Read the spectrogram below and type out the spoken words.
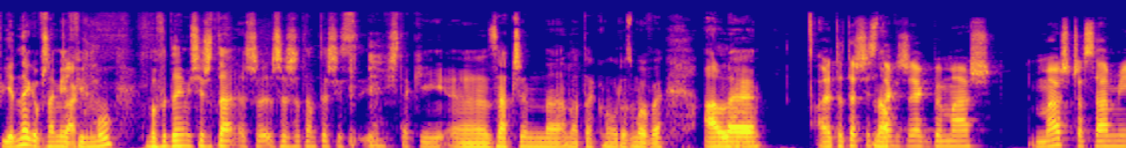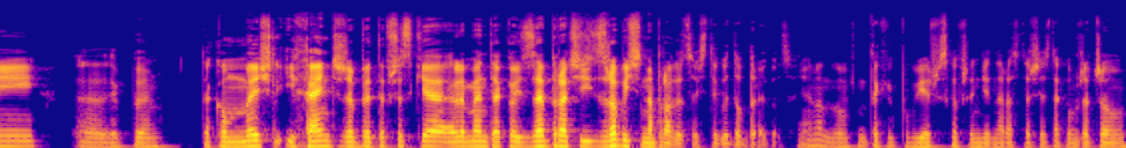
jednego przynajmniej Tak. filmu, bo wydaje mi się, że, ta, że, że, że tam też jest jakiś taki e, zaczyn na, na taką rozmowę, ale Ale to też jest No. tak, że jakby masz, masz czasami e, jakby taką myśl i chęć, żeby te wszystkie elementy jakoś zebrać i zrobić naprawdę coś z tego dobrego, co nie? No, no, tak jak mówiłem, wszystko wszędzie naraz też jest taką rzeczą,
